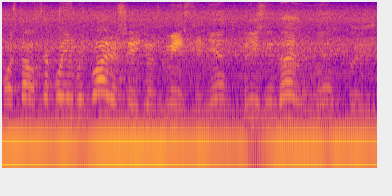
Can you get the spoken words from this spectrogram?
Может там с какой-нибудь клавишей идет вместе, нет? Ближний дальний, нет?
